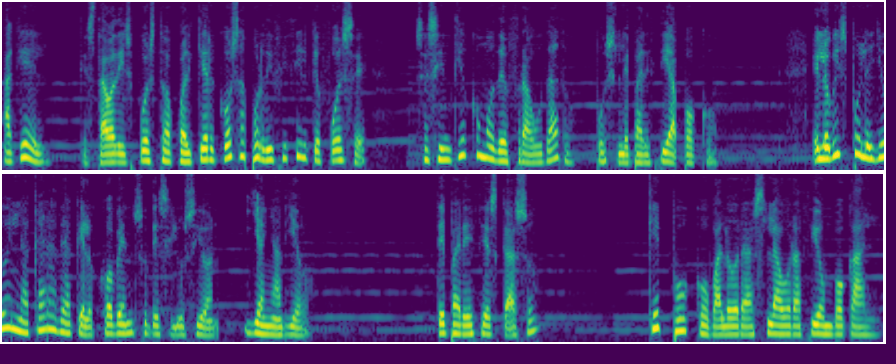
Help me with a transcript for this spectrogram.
Aquel, que estaba dispuesto a cualquier cosa por difícil que fuese, se sintió como defraudado pues le parecía poco. El obispo leyó en la cara de aquel joven su desilusión y añadió, ¿Te parece escaso? Qué poco valoras la oración vocal.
